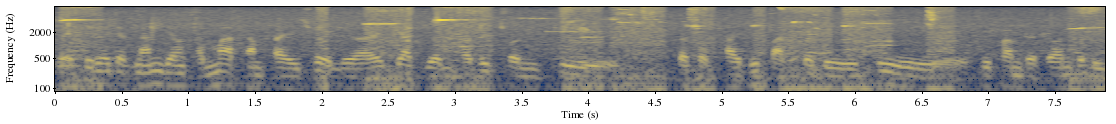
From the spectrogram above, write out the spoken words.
และที่เหลือจากนั้นยังสามารถนำไปช่วยเหลือญาติโยมสาธุชนที่ประสบภัยพิบัติก็ดีที่มีความเดือดร้อนก็ดี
